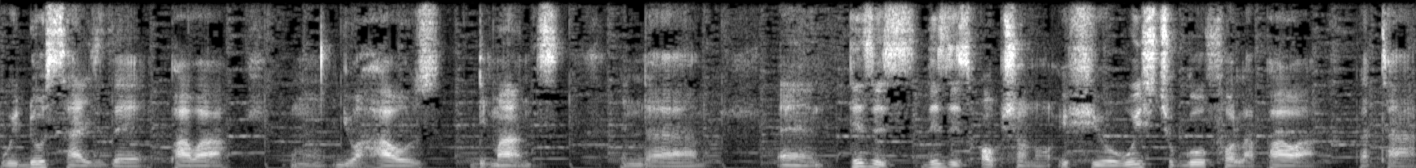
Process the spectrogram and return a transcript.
we do size the power um, your house demands. And uh, and this is this is optional. If you wish to go for a power that uh,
